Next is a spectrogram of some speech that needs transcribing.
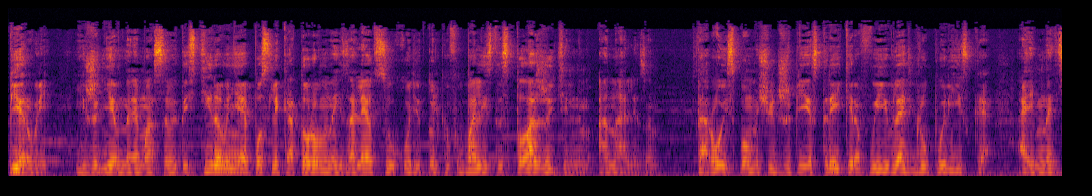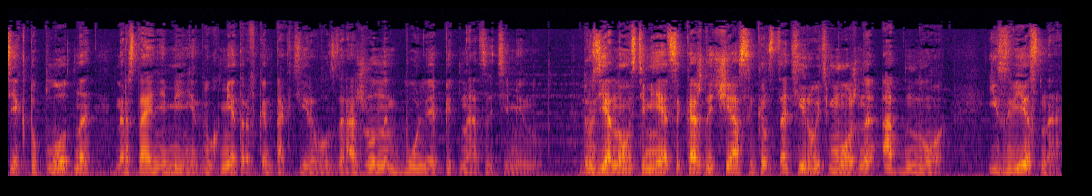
Первый – ежедневное массовое тестирование, после которого на изоляцию уходят только футболисты с положительным анализом. Второй – с помощью GPS-трекеров выявлять группу риска, а именно тех, кто плотно, на расстоянии менее 2 метров, контактировал с зараженным более 15 минут. Друзья, новости меняются каждый час, и констатировать можно одно – Известно,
